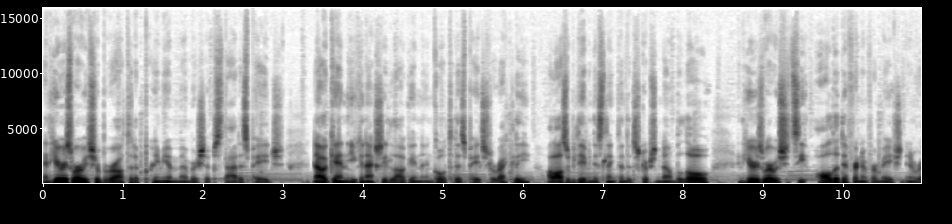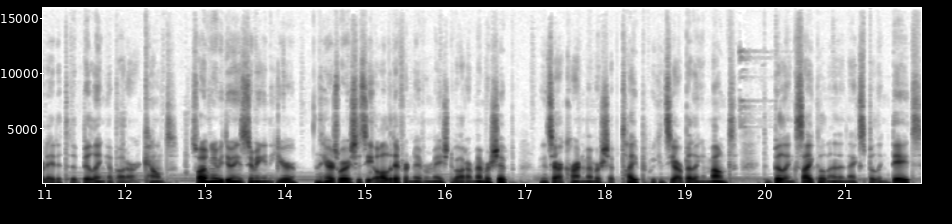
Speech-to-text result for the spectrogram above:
And here's where we should be brought to the premium membership status page. Now again, you can actually log in and go to this page directly. I'll also be leaving this link in the description down below. And here's where we should see all the different information in related to the billing about our account. So what I'm going to be doing is zooming in here. And here's where we should see all the different information about our membership. We can see our current membership type. We can see our billing amount, the billing cycle, and the next billing date.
